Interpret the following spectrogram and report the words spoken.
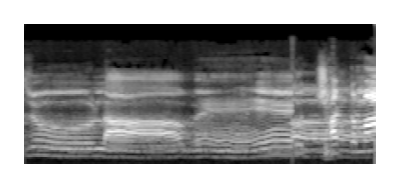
जो लावे। तो छठवा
